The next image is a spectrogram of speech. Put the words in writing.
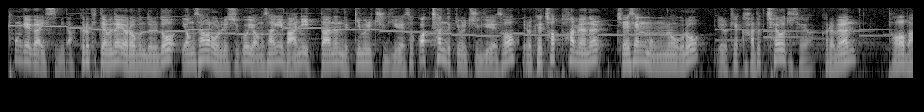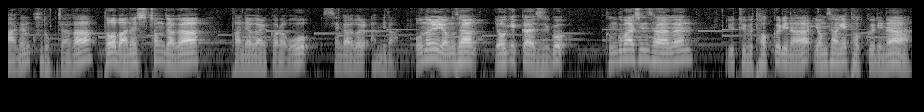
통계가 있습니다. 그렇기 때문에 여러분들도 영상을 올리시고 영상이 많이 있다는 느낌을 주기 위해서 꽉 찬 느낌을 주기 위해서 이렇게 첫 화면을 재생 목록으로 이렇게 가득 채워주세요. 그러면 더 많은 구독자가 더 많은 시청자가 다녀갈 거라고 생각을 합니다. 오늘 영상 여기까지고 궁금하신 사항은 유튜브 댓글이나 영상의 댓글이나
